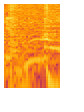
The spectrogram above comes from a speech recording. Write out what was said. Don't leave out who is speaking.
Speaker 1: 영원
